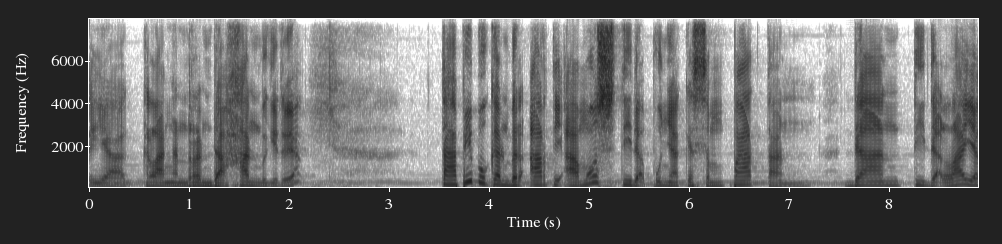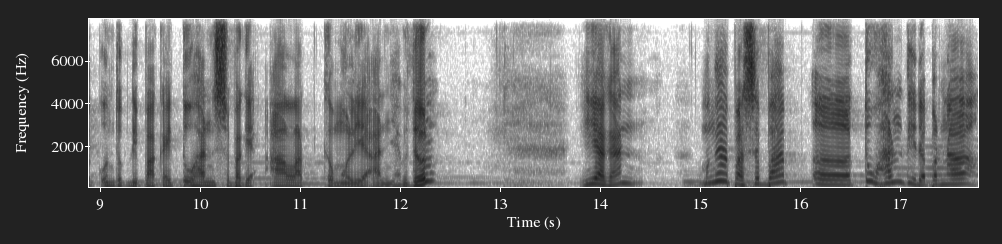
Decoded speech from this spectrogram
ya kalangan rendahan begitu ya. Tapi bukan berarti Amos tidak punya kesempatan dan tidak layak untuk dipakai Tuhan sebagai alat kemuliaannya. Betul? Iya kan? Mengapa? Sebab uh, Tuhan tidak pernah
